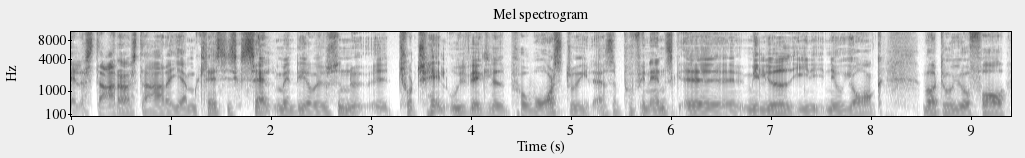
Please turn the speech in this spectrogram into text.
eller starter og starter, jamen klassisk salg, men det er jo sådan uh, totalt udviklet på Wall Street, altså på finansmiljøet uh, i New York, hvor du jo får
